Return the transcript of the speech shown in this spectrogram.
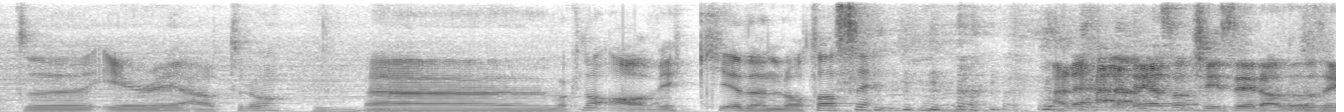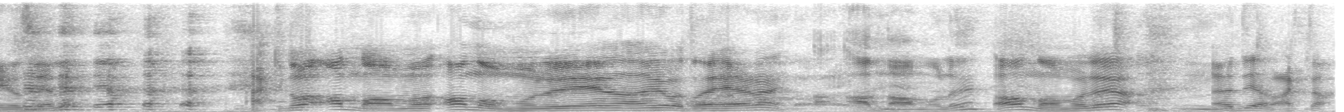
Sånn uh, eerie outro. Eh, det var ikke noe avvik i den låta, si. er, det, er det sånn cheesy radioting å si, eller? Det er ikke noe anom anomaly i denne låta her, nei. Anomaly? Anomaly, ja. Det er dialekt, da.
